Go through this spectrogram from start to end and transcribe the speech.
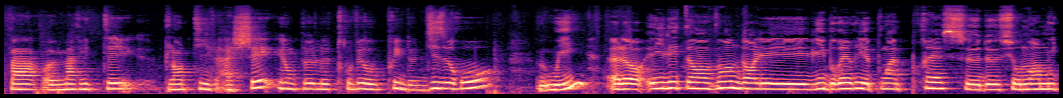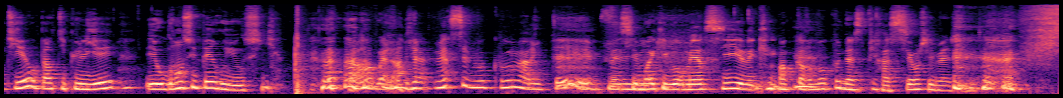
par euh, Marité Plantive Haché, et on peut le trouver au prix de 10 euros. Oui, alors il est en vente dans les librairies et points presse de, sur Noirmoutier en particulier, et au Grand Super U aussi. D'accord, Voilà. Bien. Merci beaucoup Marité. Ben, puis, C'est moi qui vous remercie avec Encore beaucoup d'inspiration, j'imagine.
